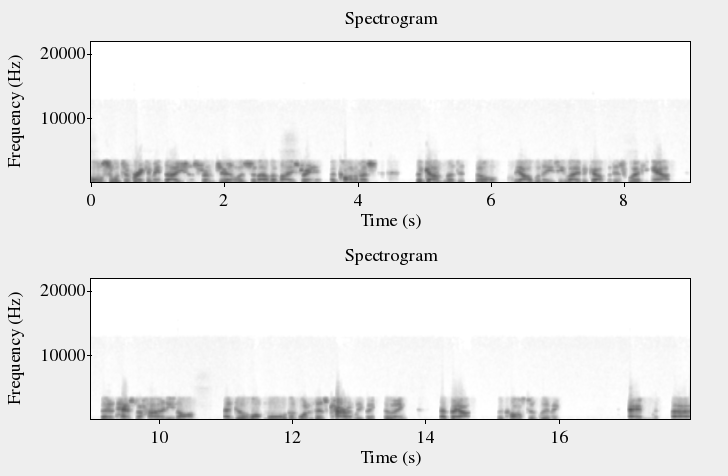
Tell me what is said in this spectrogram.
all sorts of recommendations from journalists and other mainstream economists, the government itself, the Albanese Labor government, is working out that it has to hone in on and do a lot more than what it has currently been doing about the cost of living. And uh,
